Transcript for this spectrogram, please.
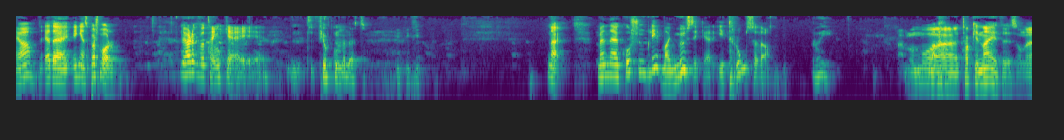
Ja, er det ingen spørsmål? Nå har dere fått tenke i 14 minutter. Nei. Men eh, hvordan blir man musiker i Tromsø, da? Oi. Man må uh, takke nei til sånne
